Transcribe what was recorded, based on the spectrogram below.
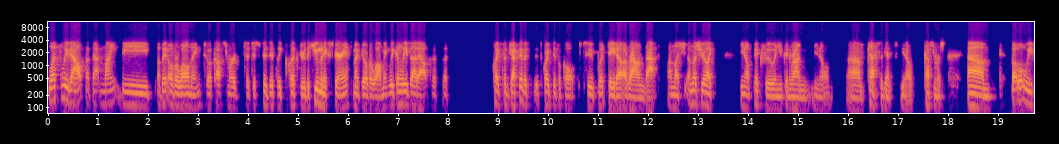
let's leave out that that might be a bit overwhelming to a customer to just physically click through the human experience might be overwhelming. We can leave that out because that's, that's, quite subjective. It's, it's quite difficult to put data around that unless unless you're like, you know, PickFu and you can run, you know, um, tests against, you know, customers. Um, but what we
